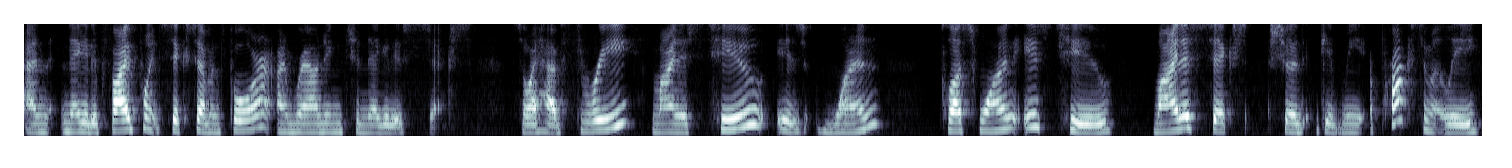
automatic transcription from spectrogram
and negative 5.674 I'm rounding to negative 6. So I have 3 minus 2 is 1 plus 1 is 2 minus 6 should give me approximately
